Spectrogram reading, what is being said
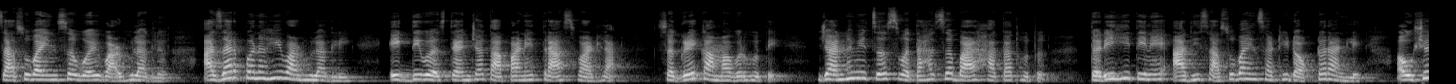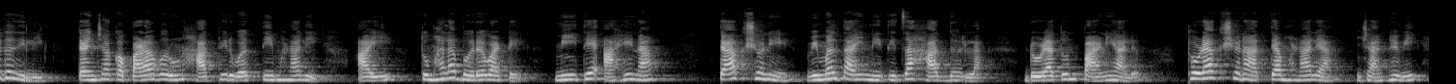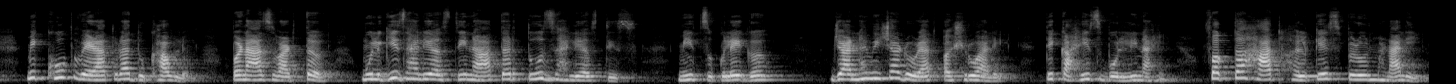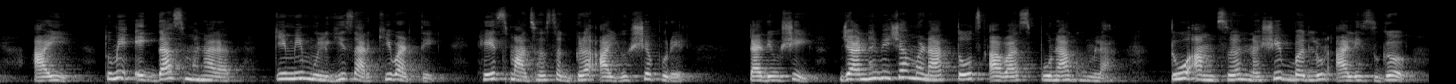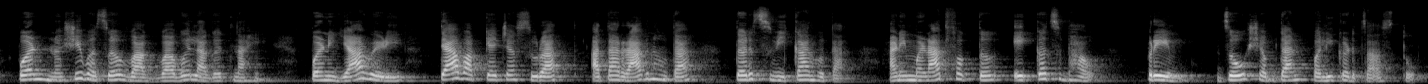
सासूबाईंचं वय वाढू लागलं. आजारपणही वाढू लागली. एक दिवस त्यांच्या तापाने त्रास वाढला. सगळे कामावर होते. जान्हवीचं स्वतःचं बाळ हातात होतं. तरीही तिने आधी सासूबाईंसाठी डॉक्टर आणले औषधं दिली. त्यांच्या कपाळावरून हात फिरवत ती म्हणाली आई तुम्हाला बरं वाटेल. मी इथे आहे ना? त्या क्षणी विमलताईंनी तिचा हात धरला. डोळ्यातून पाणी आलं. थोड्या क्षणात त्या म्हणाल्या जान्हवी मी खूप वेळा तुला दुखावलं पण आज वाटतं मुलगी झाली असती ना तर तूच झाली असतीस. मी चुकले ग. जान्हवीच्या डोळ्यात अश्रू आले. ती काहीच बोलली नाही. फक्त हात हलकेच पिळून म्हणाली आई तुम्ही एकदाच म्हणालात की मी मुलगीसारखी वाटते. हेच माझं सगळं आयुष्य पुरेल. त्या दिवशी जान्हवीच्या मनात तोच आवाज पुन्हा घुमला तू आमचं नशीब बदलून आलीस ग पण नशीब असं वागवावं लागत नाही. पण यावेळी त्या वाक्याच्या सुरात आता राग नव्हता तर स्वीकार होता आणि मनात फक्त एकच भाव प्रेम. जो शब्दांपलीकडचा असतो.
